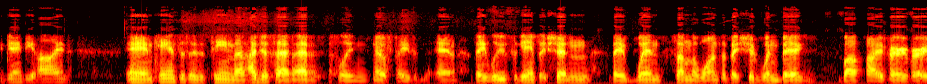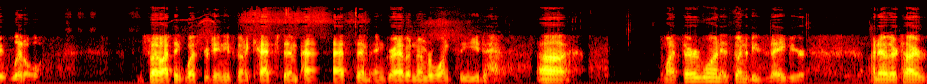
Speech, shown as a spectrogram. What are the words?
a game behind. And Kansas is a team that I just have absolutely no faith in. They lose the games they shouldn't. They win some of the ones that they should win big, by very, very little. So I think West Virginia is going to catch them, pass them, and grab a number one seed. Uh, my third one is going to be Xavier. I know they're tied,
